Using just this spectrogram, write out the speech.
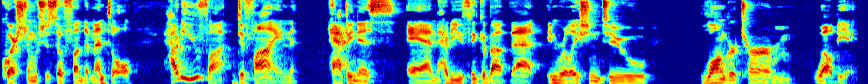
question, which is so fundamental. How do you fi- define happiness and how do you think about that in relation to longer term well-being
